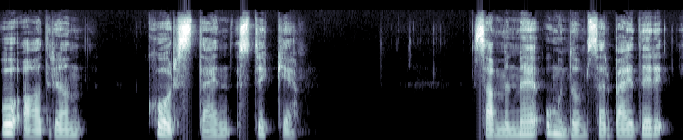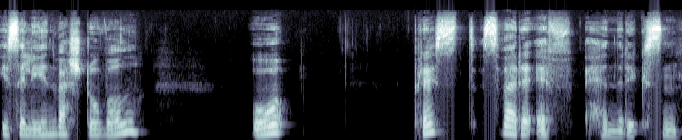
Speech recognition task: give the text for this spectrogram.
og Adrian Kårstein Stykke. Sammen med ungdomsarbeider Iselin Versto Wold og prest Sverre F. Henriksen.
